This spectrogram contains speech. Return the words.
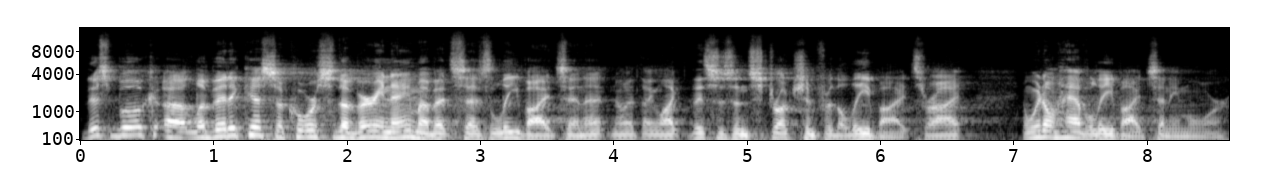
This book, uh, Leviticus, of course, the very name of it says Levites in it. And everything like this is instruction for the Levites, right? And we don't have Levites anymore.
